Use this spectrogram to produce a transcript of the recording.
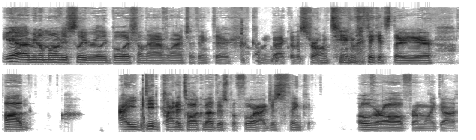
Yeah, I mean, I'm obviously really bullish on the Avalanche. I think they're coming back with a strong team. I think it's their year. Um, I did kind of talk about this before. I just think overall, from like a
